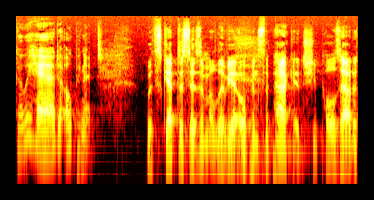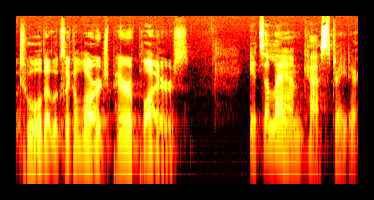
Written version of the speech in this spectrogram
Go ahead, open it. With skepticism, Olivia opens the package. She pulls out a tool that looks like a large pair of pliers. It's a lamb castrator.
